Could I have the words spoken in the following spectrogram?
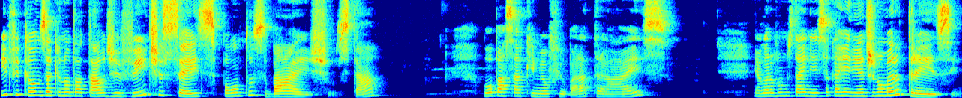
e ficamos aqui no total de 26 pontos baixos, tá? Vou passar aqui meu fio para trás. E agora vamos dar início à carreirinha de número 13.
